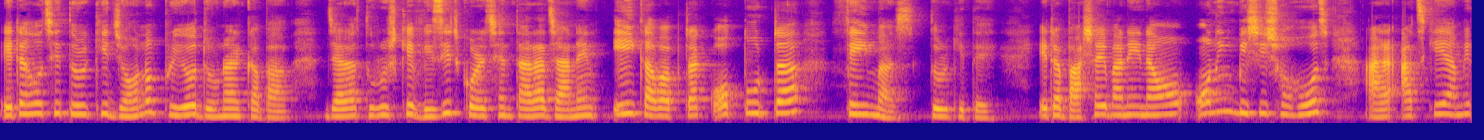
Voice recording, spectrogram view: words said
এটা হচ্ছে তুর্কি জনপ্রিয় ডোনার কাবাব। যারা তুরস্কে ভিজিট করেছেন, তারা জানেন এই কাবাবটা কতটা ফেমাস তুর্কিতে। এটা বাসায় বানিয়ে নেওয়াও অনেক বেশি সহজ। আর আজকে আমি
